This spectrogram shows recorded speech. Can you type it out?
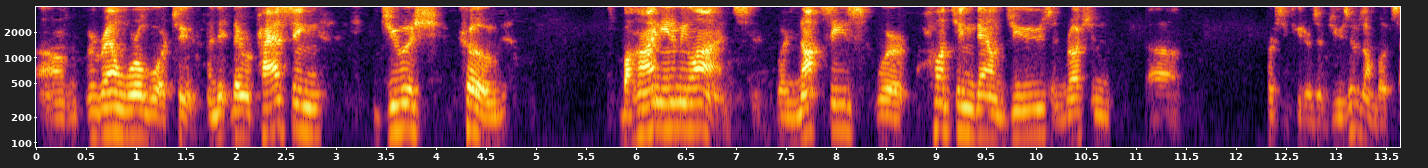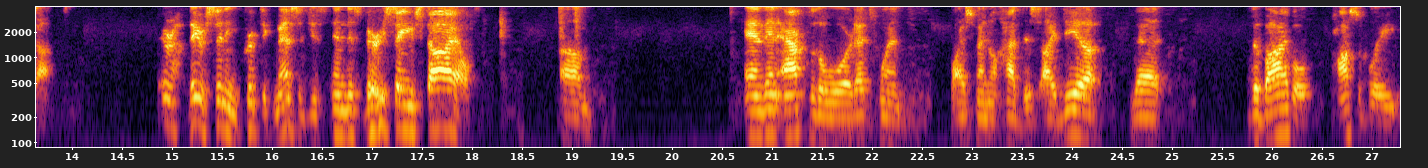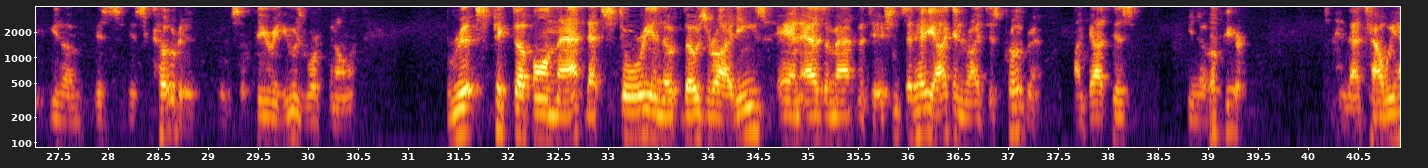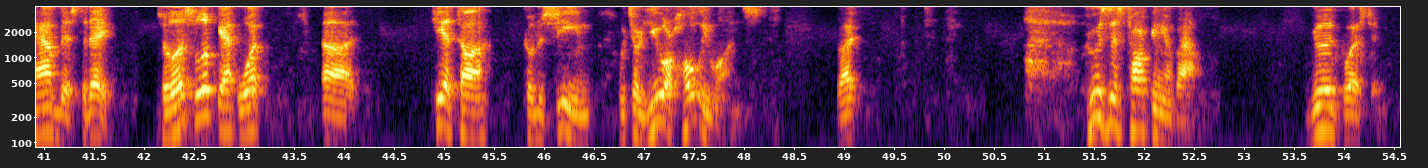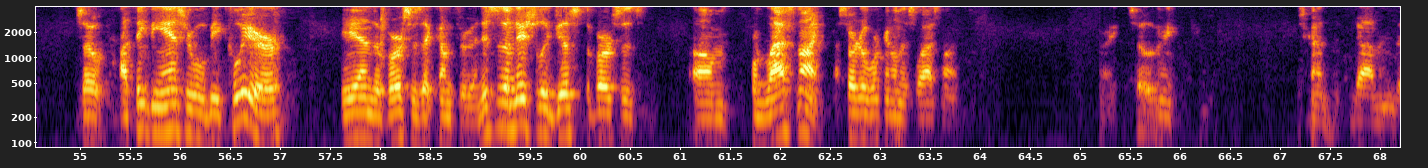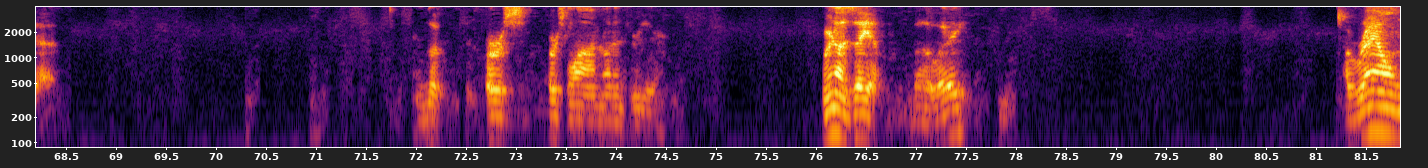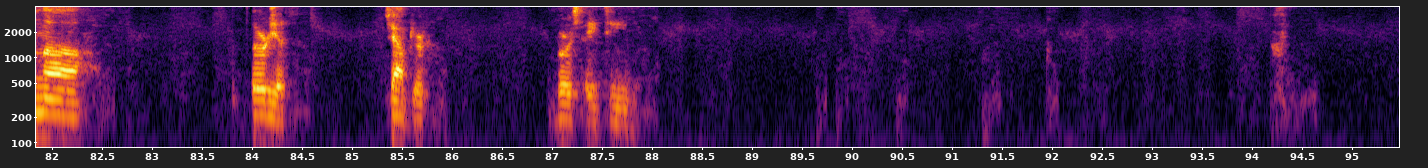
um, around World War II, and they, they were passing Jewish code behind enemy lines where Nazis were hunting down Jews and Russian uh, persecutors of Jews. It was on both sides. They were, they were sending cryptic messages in this very same style. Um, and then after the war, that's when Weissman had this idea that the Bible possibly, you know, is, is coded. It was a theory he was working on. Rips picked up on that, that story and th- those writings, and as a mathematician said, hey, I can write this program. I got this, you know, up here. And that's how we have this today. So let's look at what uh, Kiata Kodashim, which are you are holy ones, right? Who is this talking about? Good question. So I think the answer will be clear in the verses that come through. And this is initially just the verses um, from last night. I started working on this last night. All right. So let me just kind of dive into that. And look, first first line running through there. We're in Isaiah, by the way. Around uh, 30th chapter, verse 18.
